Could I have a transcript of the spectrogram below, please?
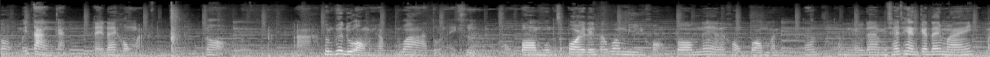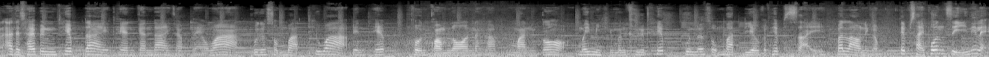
ก็ไม่ต่างกัน แต่ได้ของมาก็ อ่าเพื่อนๆดูออกไหมครับว่าตัวไหนคือของปลอมผมสปอยเลยครับว่ามีของปลอมแน่และของปลอมมันแล้วทำไงได้มันใช้แทนกันได้ไหมมันอาจจะใช้เป็นเทปได้แทนกันได้ครับ แต่ว่าคุณสมบัติที่ว่าเป็นเทปทนความร้อนนะครับ มันก็ไม่มีมันคือเทปคุณสมบัติเดียวกับเทปใสบ้านเราเนี่ยครับเทปใสพ่นสีนี่แหละ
